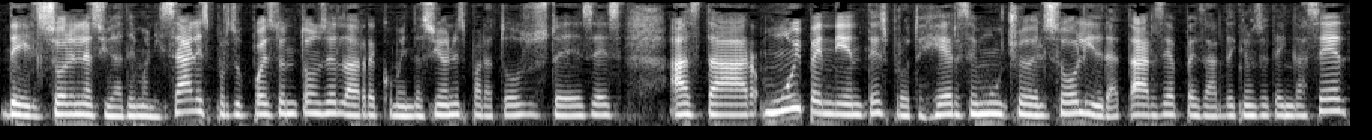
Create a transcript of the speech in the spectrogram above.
del sol en la ciudad de Manizales. Por supuesto, entonces las recomendaciones para todos ustedes es estar muy pendientes, protegerse mucho del sol, hidratarse a pesar de que no se tenga sed,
